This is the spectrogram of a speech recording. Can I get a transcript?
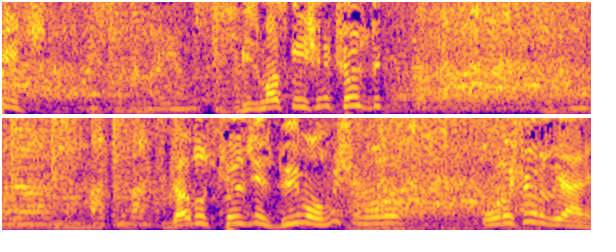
Hiç. Biz maske işini çözdük. Daha doğrusu çözeceğiz. Düğüm olmuş. Şimdi onu uğraşıyoruz yani.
